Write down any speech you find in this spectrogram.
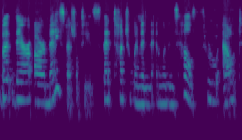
but there are many specialties that touch women and women's health throughout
